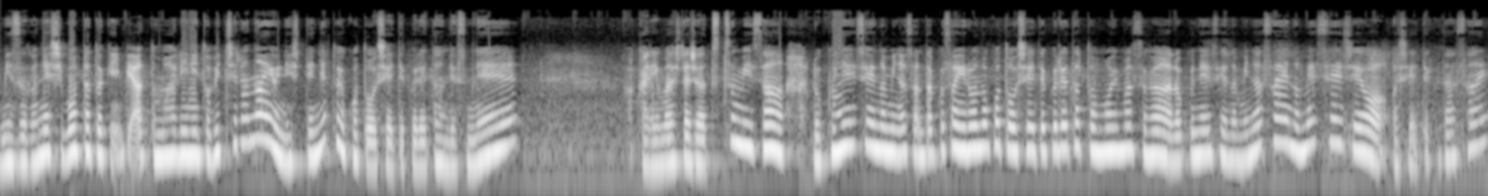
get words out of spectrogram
水がね絞った時にビャッと周りに飛び散らないようにしてねということを教えてくれたんですね。わかりました。じゃあ堤さん6年生の皆さんたくさんいろんなことを教えてくれたと思いますが6年生の皆さんへのメッセージを教えてください。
